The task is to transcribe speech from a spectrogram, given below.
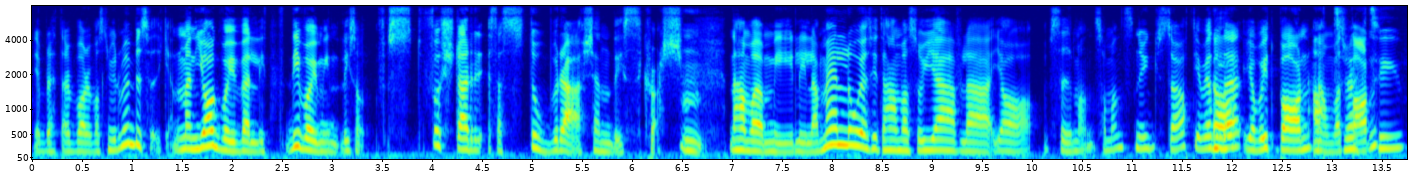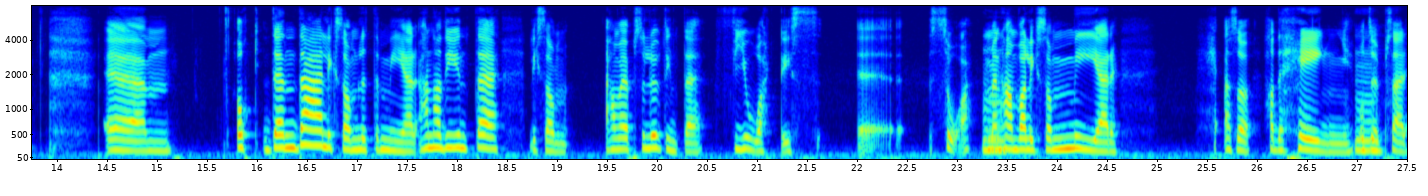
Jag berättar vad det var som gjorde mig besviken. Men jag var ju väldigt, det var ju min liksom, första här, stora kändis-crush. När han var med i Lilla Mello, jag tyckte han var så jävla, ja, säger man, sa man snygg, söt? Jag vet Ja. inte. Jag var ju ett barn, han var ett barn. Ehm, och den där liksom lite mer, han hade ju inte liksom, han var absolut inte fjortis eh, så. Mm. Men han var liksom mer, alltså hade häng Mm. och typ så här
